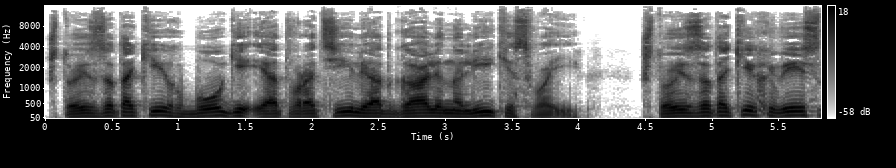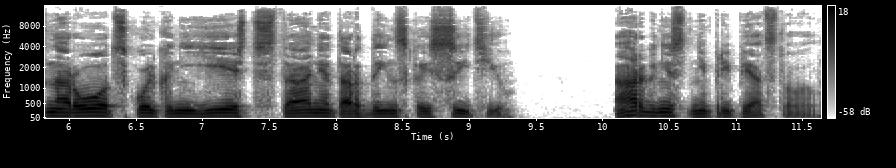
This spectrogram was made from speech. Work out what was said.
что из-за таких боги и отвратили от Галина лики свои, что из-за таких весь народ, сколько ни есть, станет ордынской сытью. Аргнест не препятствовал.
